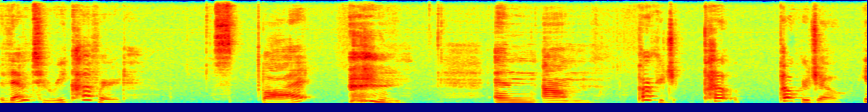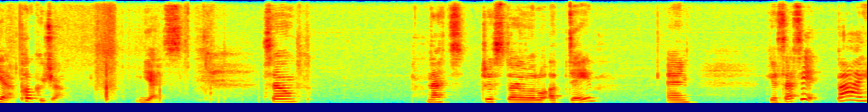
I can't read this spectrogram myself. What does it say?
them two recovered. Spot and um, Poker Joe. Po Poker Joe. Yeah, Poker Joe. Yes. So that's just our little update. And I guess that's it. Bye.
